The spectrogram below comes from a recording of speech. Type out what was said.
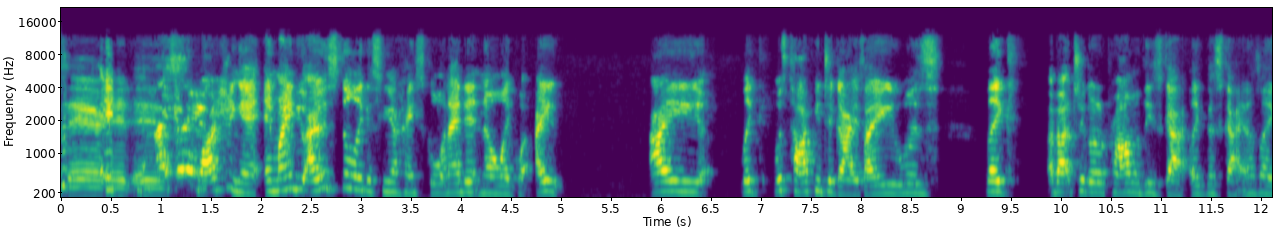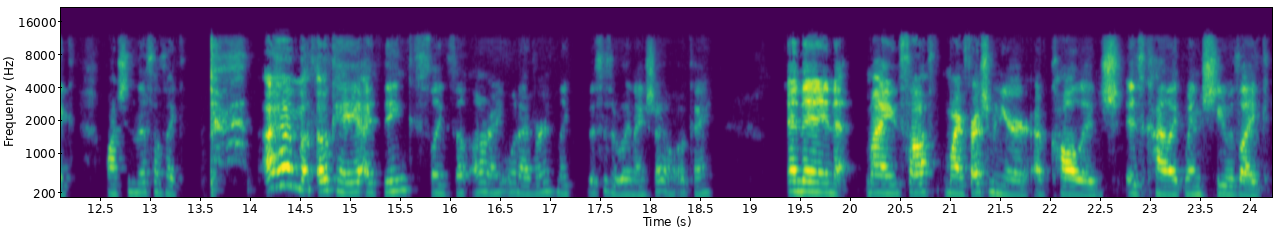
There it is. I started watching it, and mind you, I was still like a senior in high school, and I didn't know like what I, I like was talking to guys. I was like about to go to prom with these guy, like this guy, and I was like watching this. I was like, um, okay, I think it's like so, all right, whatever. Like this is a really nice show. Okay. And then my soft my freshman year of college is kind of like when she was like,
